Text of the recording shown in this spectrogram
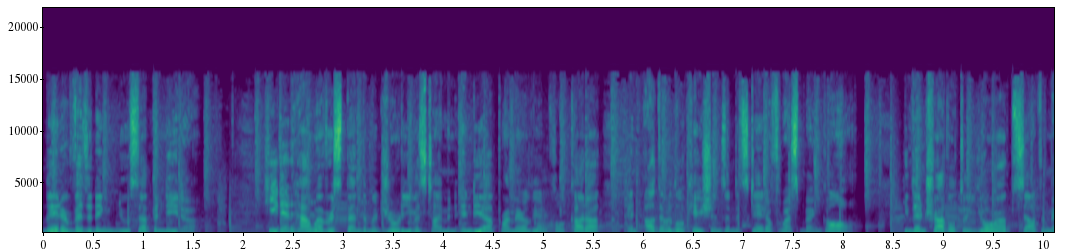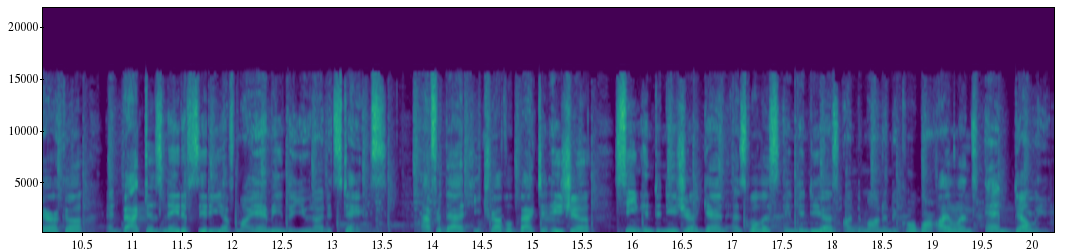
later visiting Nusa Penida. He did, however, spend the majority of his time in India, primarily in Kolkata, and other locations in the state of West Bengal. He then traveled to Europe, South America, and back to his native city of Miami in the United States. After that, he traveled back to Asia, seeing Indonesia again, as well as in India's Andaman and Nicobar Islands and Delhi.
